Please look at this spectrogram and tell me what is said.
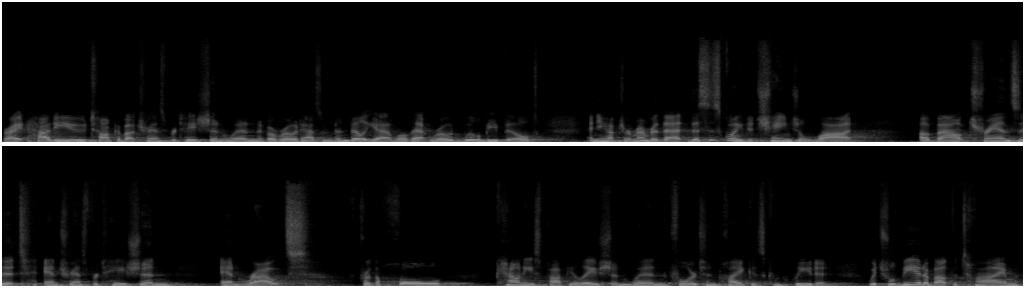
right? How do you talk about transportation when a road hasn't been built yet? Well, that road will be built. And you have to remember that this is going to change a lot about transit and transportation and routes for the whole county's population when Fullerton Pike is completed, which will be at about the time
